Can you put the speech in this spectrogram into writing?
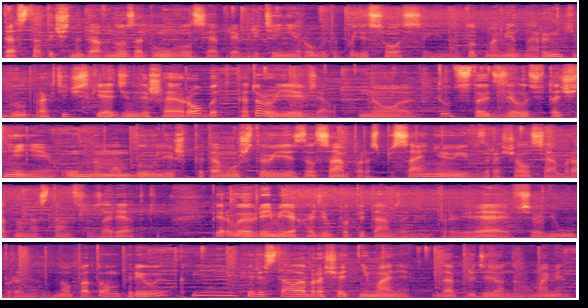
достаточно давно задумывался о приобретении робота-пылесоса, и на тот момент на рынке был практически один лишь робот, которого я и взял. Но тут стоит сделать уточнение. Умным он был лишь потому, что ездил сам по расписанию и возвращался обратно на станцию зарядки. Первое время я ходил по пятам за ним, проверяя, все ли убрано, но потом привык и перестал обращать внимание до определенного момента.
